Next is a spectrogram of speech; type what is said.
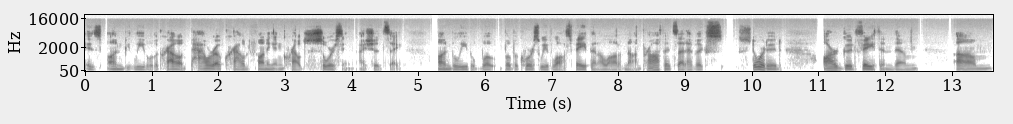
is unbelievable. The crowd power of crowdfunding and crowdsourcing, I should say, unbelievable. But of course, we've lost faith in a lot of nonprofits that have extorted our good faith in them. Um,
